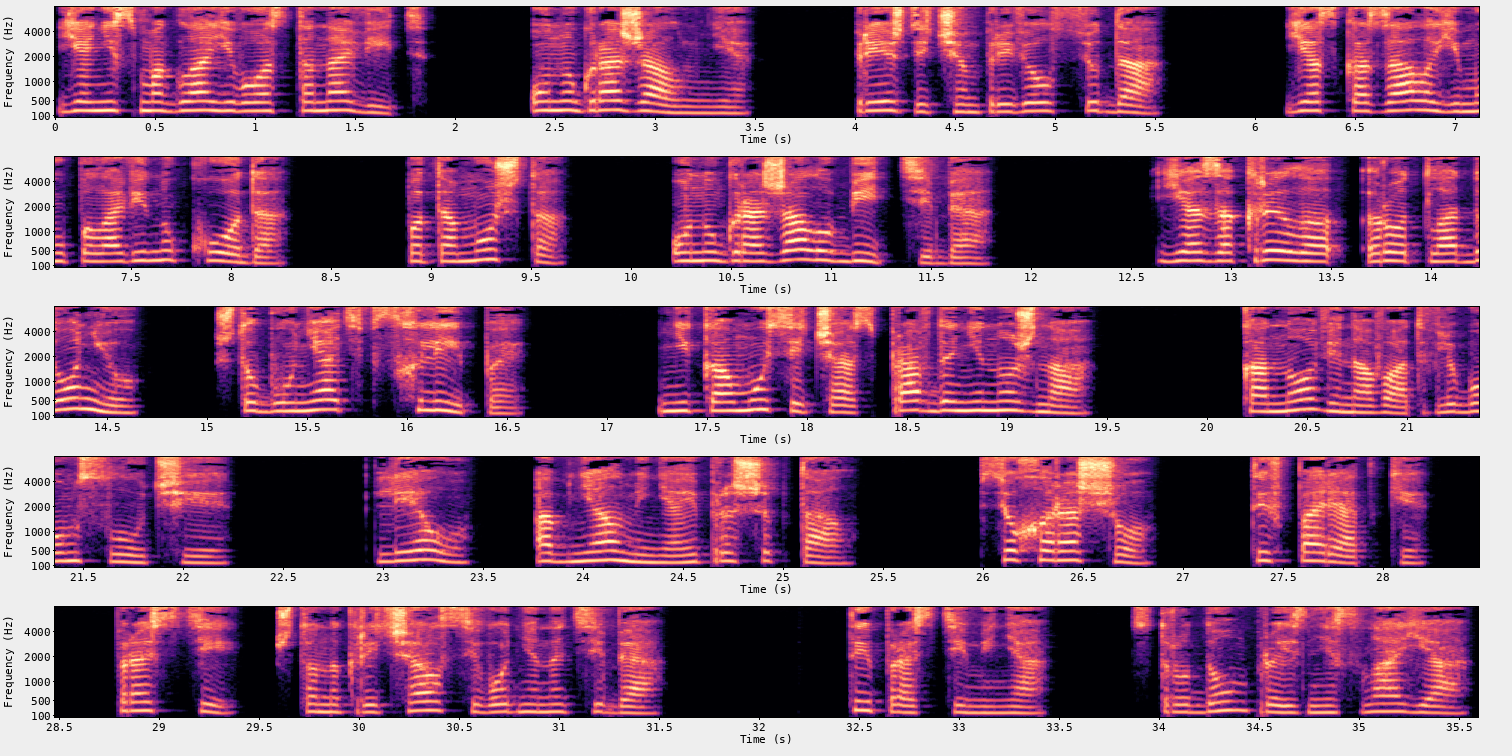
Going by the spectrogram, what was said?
Я не смогла его остановить. Он угрожал мне, прежде чем привел сюда. Я сказала ему половину кода, потому что он угрожал убить тебя. Я закрыла рот ладонью, чтобы унять всхлипы. Никому сейчас правда не нужна. Кано виноват в любом случае. Лео обнял меня и прошептал. «Все хорошо, ты в порядке. Прости, что накричал сегодня на тебя». «Ты прости меня», — с трудом произнесла я.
